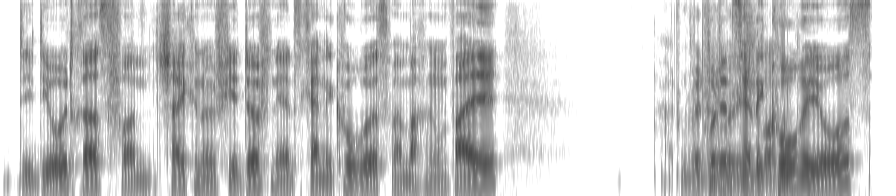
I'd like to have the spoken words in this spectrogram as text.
die, die Ultras von Schalke 04 dürfen jetzt keine Choreos mehr machen, weil potenzielle Choreos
